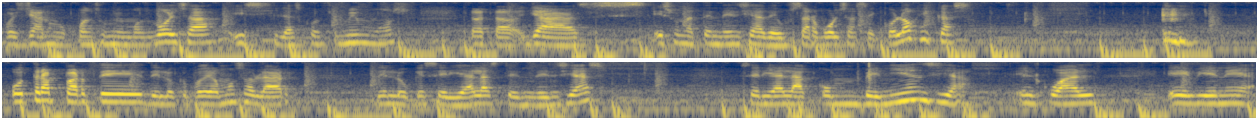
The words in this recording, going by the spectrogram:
pues ya no consumimos bolsa y si las consumimos ya es una tendencia de usar bolsas ecológicas. Otra parte de lo que podríamos hablar de lo que serían las tendencias sería la conveniencia, el cual eh, viene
